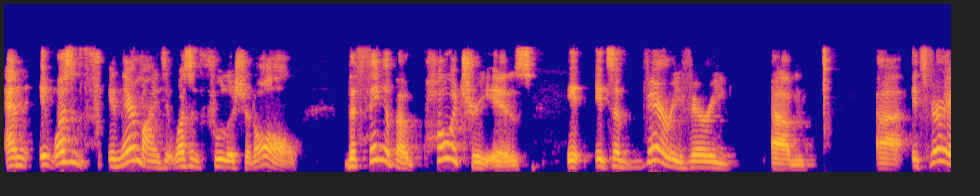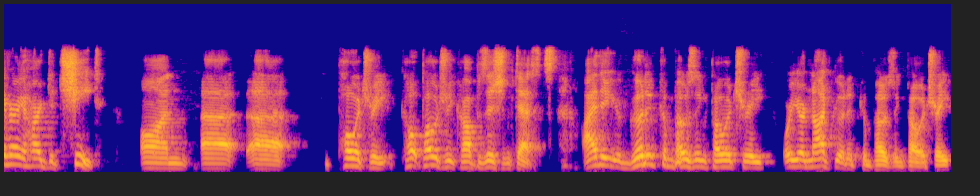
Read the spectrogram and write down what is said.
And it wasn't in their minds, it wasn't foolish at all. The thing about poetry is it, it's a very, very um, uh, it's very, very hard to cheat on uh, uh, poetry co- poetry composition tests. Either you're good at composing poetry or you're not good at composing poetry.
